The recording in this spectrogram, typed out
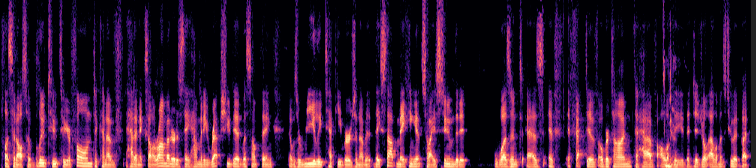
Plus, it also Bluetooth to your phone to kind of had an accelerometer to say how many reps you did with something. That was a really techie version of it. They stopped making it, so I assume that it wasn't as effective over time to have all of the the digital elements to it but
